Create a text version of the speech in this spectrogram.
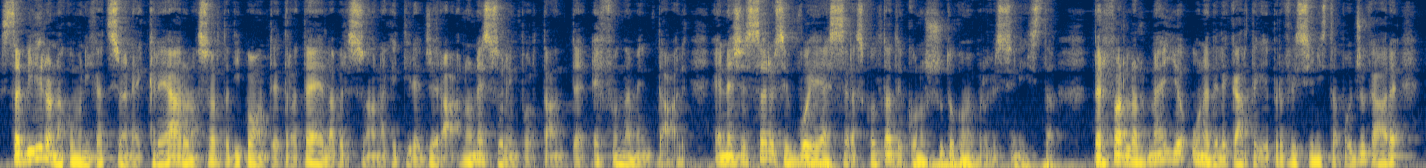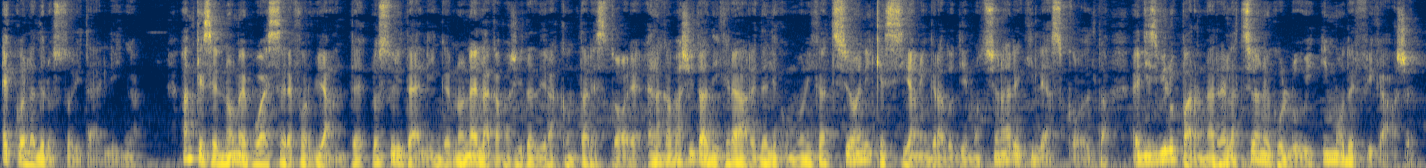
Stabilire una comunicazione e creare una sorta di ponte tra te e la persona che ti leggerà non è solo importante, è fondamentale. È necessario se vuoi essere ascoltato e conosciuto come professionista. Per farlo al meglio, una delle carte che il professionista può giocare è quella dello storytelling. Anche se il nome può essere fuorviante, lo storytelling non è la capacità di raccontare storie, è la capacità di creare delle comunicazioni che siano in grado di emozionare chi le ascolta e di sviluppare una relazione con lui in modo efficace.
